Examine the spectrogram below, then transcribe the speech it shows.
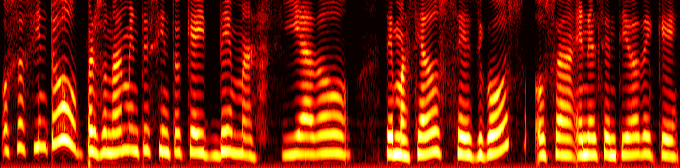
o sea, siento, personalmente siento que hay demasiado, demasiados sesgos, o sea, en el sentido de que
